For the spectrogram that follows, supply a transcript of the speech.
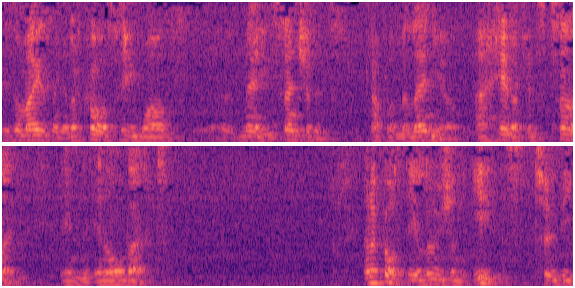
is amazing. And of course, he was uh, many centuries, a couple of millennia, ahead of his time in, in all that. And of course, the allusion is to the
